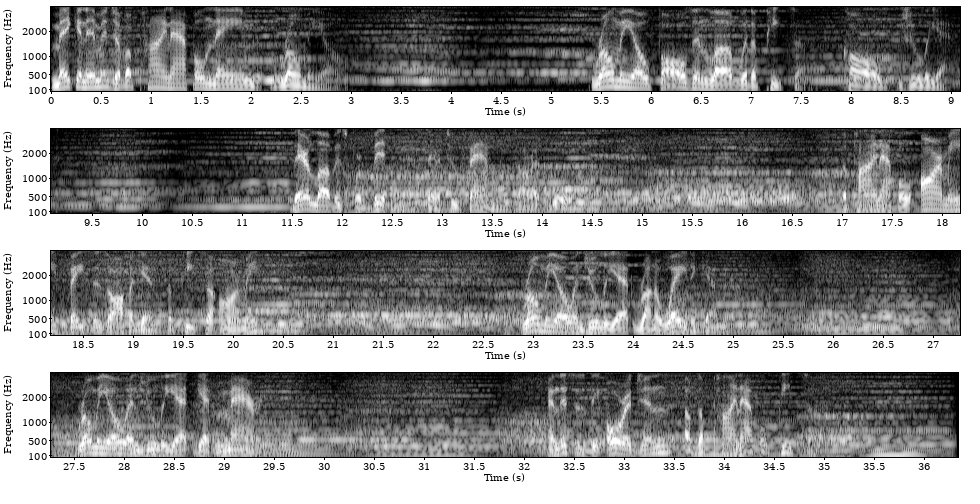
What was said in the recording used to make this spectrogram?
Make an image of a pineapple named Romeo. Romeo falls in love with a pizza called Juliet. Their love is forbidden as their two families are at war. The Pineapple Army faces off against the Pizza Army. Romeo and Juliet run away together. Romeo and Juliet get married. And this is the origin of the pineapple pizza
